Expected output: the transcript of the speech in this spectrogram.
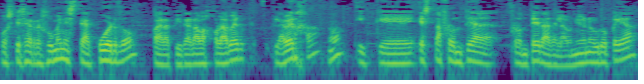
pues que se resume en este acuerdo para tirar abajo la, verja, ¿no? Y que esta frontera, frontera de la Unión Europea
